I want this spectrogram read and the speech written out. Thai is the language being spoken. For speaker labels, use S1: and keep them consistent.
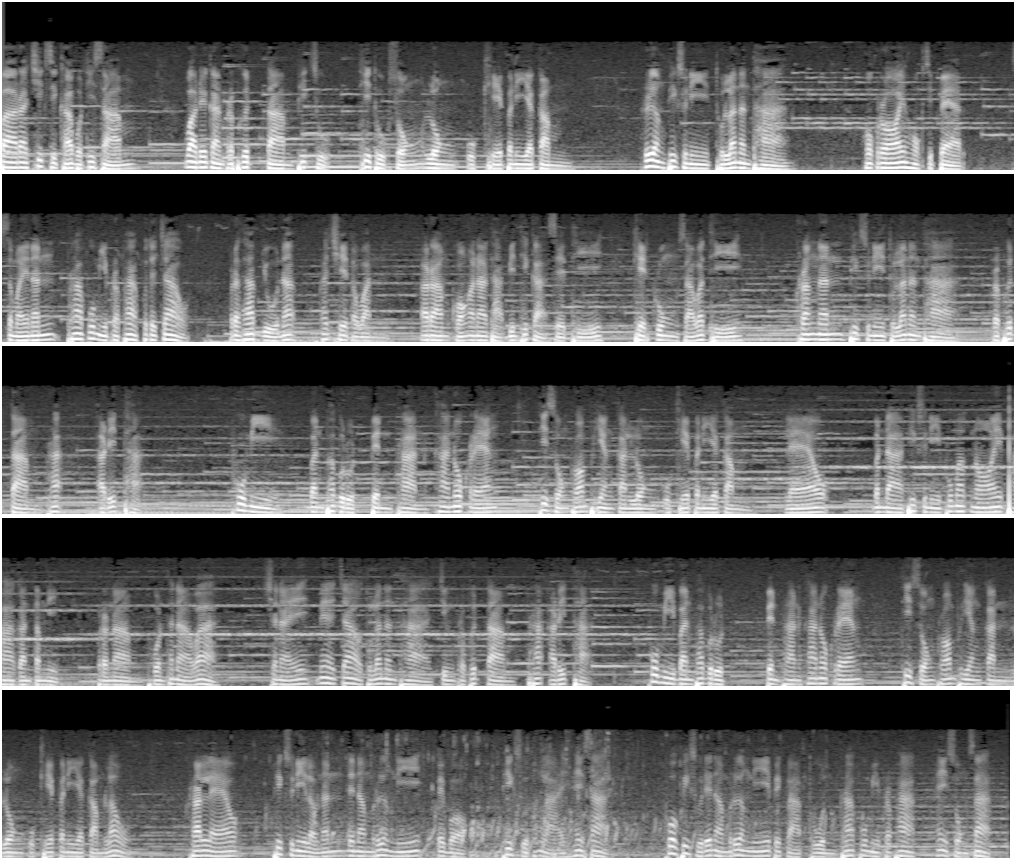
S1: ปาราชิกสิกขาบทที่สามว่าด้วยการประพฤติตามภิกษุที่ถูกสงฆ์ลงอุเคปนิยกรรม เรื่องภิกษุณีทุลนันธา 668 สมัยนั้นพระผู้มีพระภาคพุทธเจ้า ประทับอยู่ณพระเชตวัน อารามของอนาถาบินทิกะเศรษฐี เขตกรุงสาวัตถี ครั้งนั้นภิกษุณีทุลนันธา ประพฤติตามพระอริ t ะผู้มี บรรพบุรุษเป็นพรานฆ่านกแร้ง ที่สงพร้อมเพียงกันลงอุเคปนิยกรรม แล้วบรรดาภิกษุณีผู้มากน้อยพากันตำหนิ ประนามพลธนาว่าฉไหนแม่เจ้าทุลนันธาจึงประพฤติตามพระอริ t ะผู้มีบรรพบุรุษเป็นพรานฆ่านกแร้ง ที่สงพร้อมเพรียงกันลงอุเคปนิยกรรมเล่า ครั้นแล้ว ภิกษุณีเหล่านั้นได้นำเรื่องนี้ไปบอกภิกษุทั้งหลายให้ทราบ วกภิกษุได้นำเรื่องนี้ไปกราบทูลพระผู้มีพระภาคให้ทรงทราบ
